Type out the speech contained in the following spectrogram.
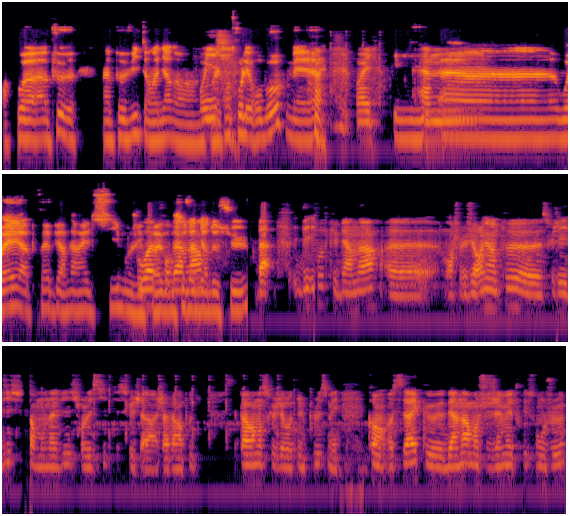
parfois un peu, un peu vite, on va dire, dans, oui. les contrôles les robots, mais. oui. Et, euh... ouais, après Bernard Elsie, moi j'ai pas grand chose à dire dessus. Bah, je trouve que Bernard, euh... bon, je, je reviens un peu euh, ce que j'avais dit sur mon avis sur le site, parce que j'avais un peu. C'est pas vraiment ce que j'ai retenu le plus, mais quand c'est vrai que Bernard, moi j'ai jamais trouvé son jeu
